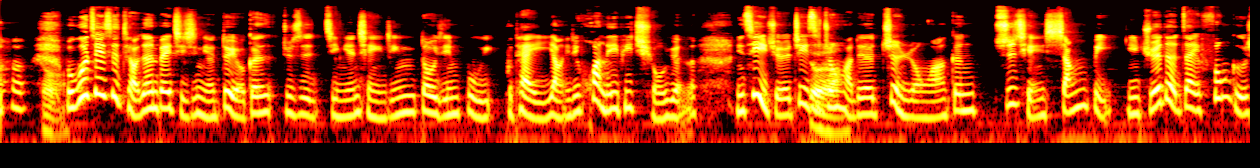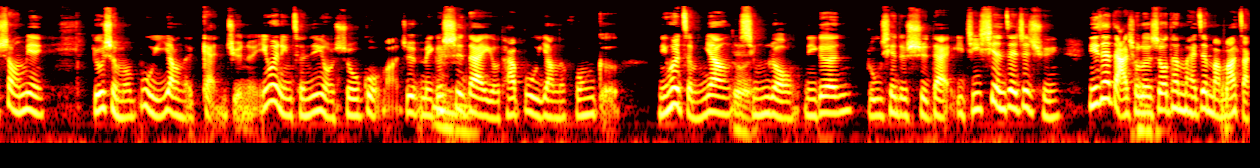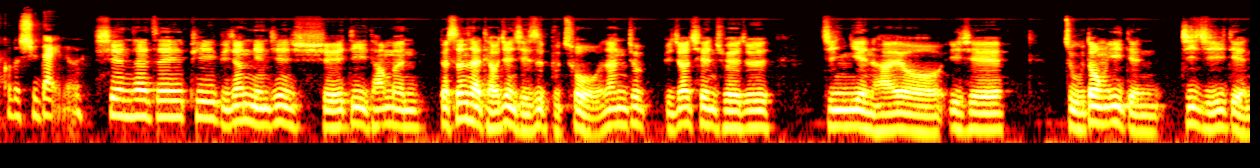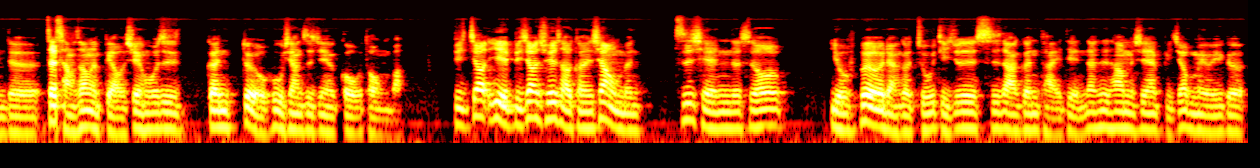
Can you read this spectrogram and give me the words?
不过这次挑战杯，其实你的队友跟就是几年前已经都已经不不太一样，已经换了一批球员了。你自己觉得这次中华队的阵容啊，跟之前相比，你觉得在风格上面？有什么不一样的感觉呢？因为你曾经有说过嘛，就是每个世代有它不一样的风格。你会怎么样形容你跟如谦的世代，以及现在这群你在打球的时候，他们还在妈妈扎扣的时代呢。现在这一批比较年轻的学弟，他们的身材条件其实是不错，但就比较欠缺就是经验，还有一些主动一点、积极一点的在场上的表现，或是跟队友互相之间的沟通吧。比较也比较缺少，可能像我们之前的时候有会有两个主体，就是师大跟台电，但是他们现在比较没有一个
